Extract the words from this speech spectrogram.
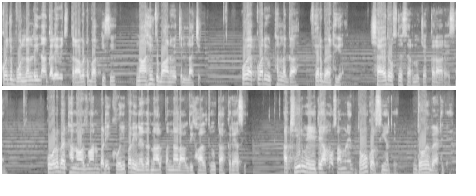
ਕੁਝ ਬੋਲਣ ਲਈ ਨਾ ਗਲੇ ਵਿੱਚ ਤਰਾਵਟ ਬਾਕੀ ਸੀ, ਨਾ ਹੀ ਜ਼ੁਬਾਨ ਵਿੱਚ ਲਚਕ ਉਹ ਇੱਕ ਵਾਰੀ ਉੱਠਣ ਲੱਗਾ, ਫਿਰ ਬੈਠ ਗਿਆ। ਸ਼ਾਇਦ ਉਸ ਦੇ ਸਿਰ ਨੂੰ ਚੱਕਰ ਆ ਰਹੇ ਸਨ। ਕੋਲ ਬੈਠਾ ਨੌਜਵਾਨ ਬੜੀ ਖੋਜ ਭਰੀ ਨਜ਼ਰ ਨਾਲ ਪੰਨਾ ਲਾਲ ਦੀ ਹਾਲਤ ਨੂੰ ਤੱਕ ਰਿਹਾ ਸੀ। ਅਖੀਰ ਮੇਜ਼ ਦੇ ਆਮੋ ਸਾਹਮਣੇ ਦੋ ਕੁਰਸੀਆਂ ਤੇ ਦੋਵੇਂ ਬੈਠ ਗਏ।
